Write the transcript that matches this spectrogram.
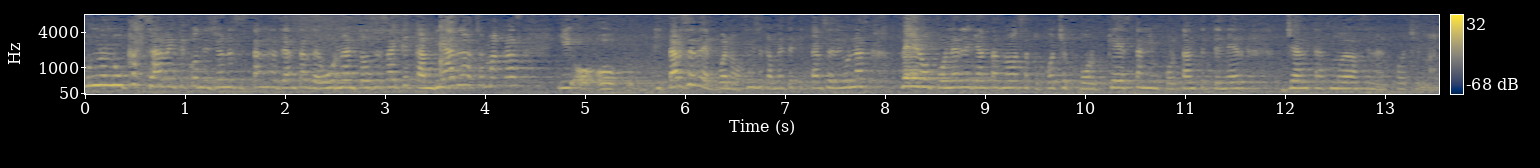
Uno nunca sabe en qué condiciones están las llantas de una, entonces hay que cambiarlas, chamacas, y, o, o quitarse de, bueno, físicamente quitarse de unas, pero ponerle llantas nuevas a tu coche. ¿Por qué es tan importante tener llantas nuevas en el coche, mano?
